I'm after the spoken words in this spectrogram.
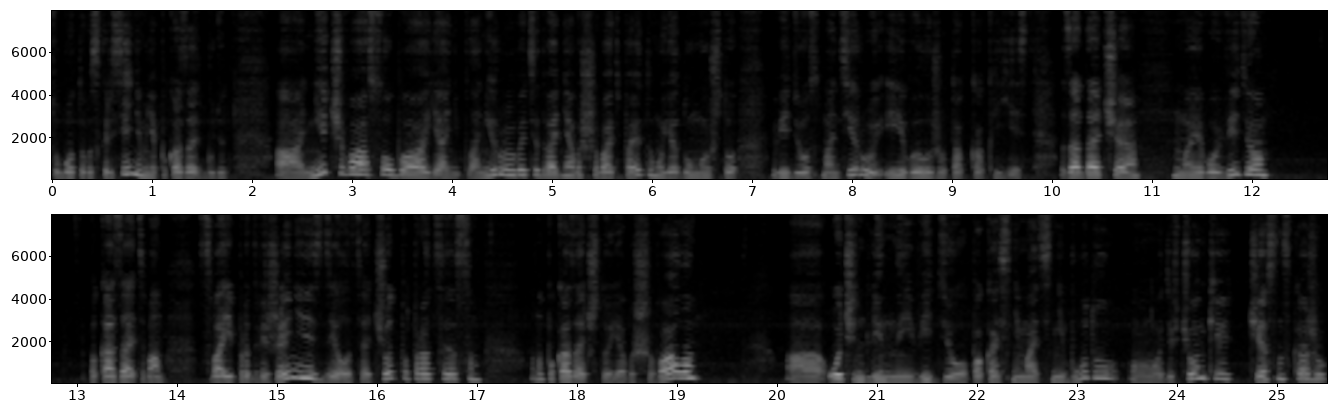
субботу, воскресенье. Мне показать будет а, нечего особо, я не планирую в эти два дня вышивать, поэтому я думаю, что видео смонтирую и выложу так, как есть. Задача моего видео показать вам свои продвижения, сделать отчет по процессам, ну, показать, что я вышивала, очень длинные видео пока снимать не буду. Девчонки, честно скажу,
